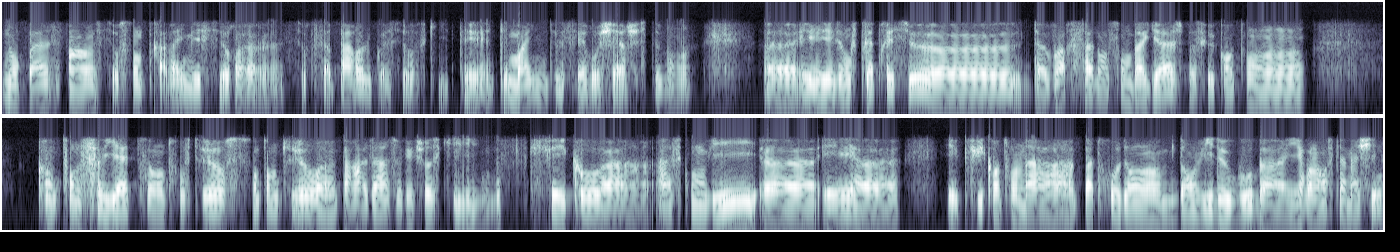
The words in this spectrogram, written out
non pas enfin, sur son travail, mais sur, euh, sur sa parole, quoi, sur ce qui témoigne de ses recherches, justement. Euh, et donc, c'est très précieux euh, d'avoir ça dans son bagage, parce que quand on quand on le feuillette, on trouve toujours, on tombe toujours euh, par hasard sur quelque chose qui, fait écho à, à ce qu'on vit, euh, et et puis quand on n'a pas trop d'envie de goût, bah, il relance la machine.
